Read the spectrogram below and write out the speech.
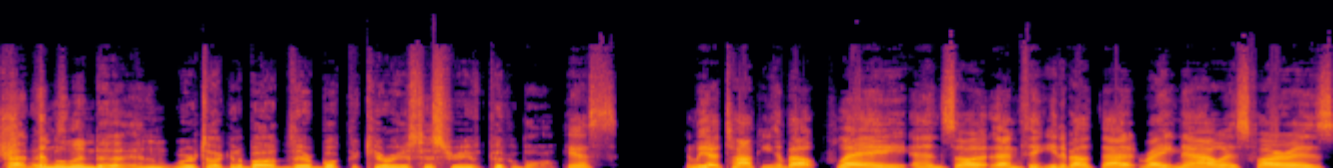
Pat and Melinda, and we're talking about their book, The Curious History of Pickleball. Yes. And we are talking about play. And so I'm thinking about that right now as far as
